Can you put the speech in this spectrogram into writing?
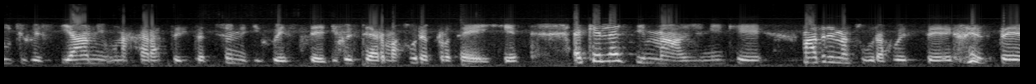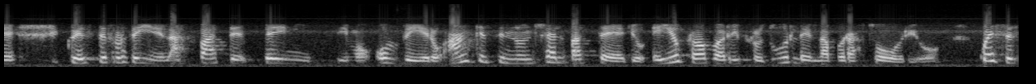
tutti questi anni una caratterizzazione di queste, di queste armature proteiche è che lei si immagini che madre natura queste, queste, queste proteine le ha fatte benissimo, ovvero anche se non c'è il batterio e io provo a riprodurle in laboratorio, queste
